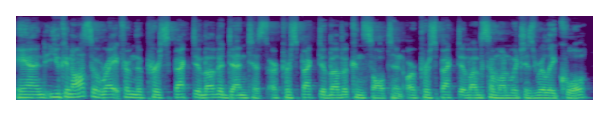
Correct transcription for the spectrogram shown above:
And you can also write from the perspective of a dentist or perspective of a consultant or perspective of someone, which is really cool.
